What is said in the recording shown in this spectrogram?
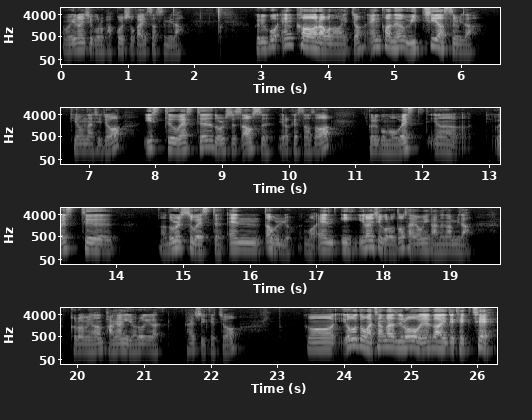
뭐 이런 식으로 바꿀 수가 있었습니다. 그리고 앵커라고 나와 있죠. 앵커는 위치였습니다. 기억나시죠? 이스트, 웨스트, 노스, 사우스 이렇게 써서 그리고 뭐 웨스트 어, 웨스트 어, 노스 웨스트 NW 뭐 NE 이런 식으로도 사용이 가능합니다. 그러면 방향이 여러 개가 할 수 있겠죠. 어, 여기도 마찬가지로 얘가 이제 객체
